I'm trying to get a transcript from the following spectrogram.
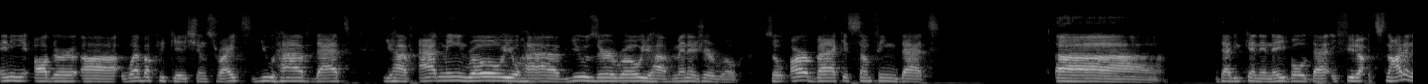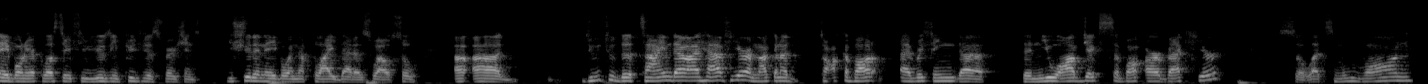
any other uh, web applications, right? You have that, you have admin role, you have user role, you have manager role. So RBAC is something that uh, that you can enable that if you don't, it's not enabled on your cluster, if you're using previous versions, you should enable and apply that as well. So uh, uh, due to the time that I have here, I'm not gonna talk about everything the, the new objects about RBAC here. So let's move on.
